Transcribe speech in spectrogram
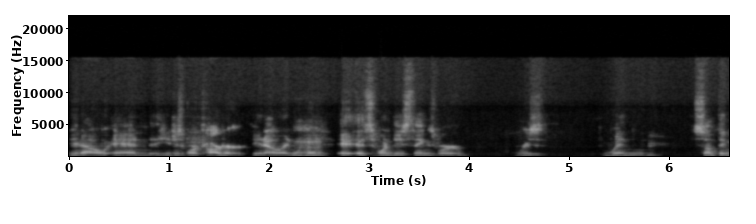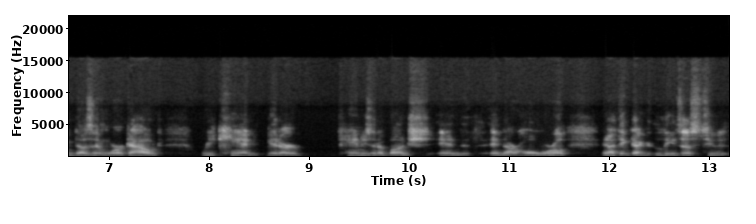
you know. And he just worked harder, you know. And it, it's one of these things where res- when something doesn't work out, we can't get our panties in a bunch in in our whole world. And I think that leads us to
